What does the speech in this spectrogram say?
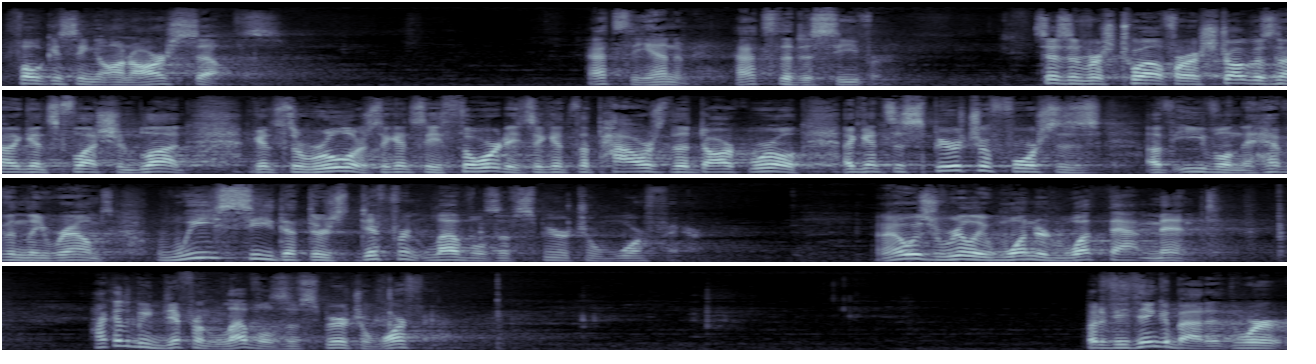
focusing on ourselves. That's the enemy. That's the deceiver. It says in verse 12, For our struggle is not against flesh and blood, against the rulers, against the authorities, against the powers of the dark world, against the spiritual forces of evil in the heavenly realms. We see that there's different levels of spiritual warfare. And I always really wondered what that meant. How could there be different levels of spiritual warfare? But if you think about it, we're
